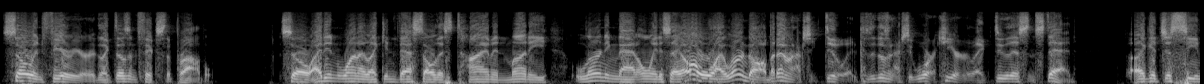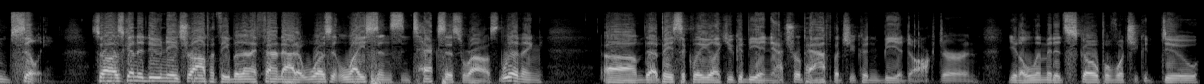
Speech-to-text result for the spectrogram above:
so inferior. It like doesn't fix the problem. So I didn't want to like invest all this time and money learning that only to say, "Oh, well, I learned all, but I don't actually do it because it doesn't actually work here. Like do this instead." Like it just seemed silly. So I was going to do naturopathy, but then I found out it wasn't licensed in Texas where I was living. Um, that basically like you could be a naturopath, but you couldn't be a doctor, and you had a limited scope of what you could do.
